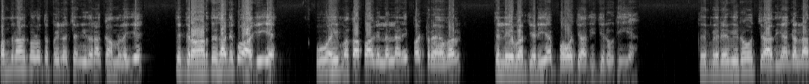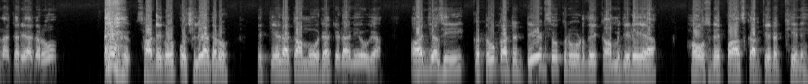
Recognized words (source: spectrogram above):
15 ਕੋਲੋਂ ਤਾਂ ਪਹਿਲਾਂ ਚੰਗੀ ਤਰ੍ਹਾਂ ਕੰਮ ਲਈਏ, ਤੇ ਗ੍ਰਾਂਟ ਤੇ ਸਾਡੇ ਕੋਲ ਆ ਗਈ ਹੈ। ਉਹ ਅਸੀਂ ਮਤਾ ਪਾ ਕੇ ਲੈ ਲੈਣੀ, ਪਰ ਡਰਾਈਵਰ ਤੇ ਲੇਬਰ ਜਿਹੜੀ ਆ, ਬਹੁਤ ਜ਼ਿਆਦਾ ਜ਼ਰੂਰੀ ਹੈ ਤੇ ਮੇਰੇ ਵੀਰੋ, ਜ਼ਿਆਦੀਆਂ ਗੱਲਾਂ ਨਾ ਕਰਿਆ ਕਰੋ। ਸਾਡੇ ਕੋਲ ਪੁੱਛ ਲਿਆ ਕਰੋ ਕਿ ਕਿਹੜਾ ਕੰਮ ਹੋ ਰਿਹਾ, ਕਿਹੜਾ ਨਹੀਂ ਹੋ ਗਿਆ। ਅੱਜ ਅਸੀਂ ਘੱਟੋ ਘੱਟ 150 ਕਰੋੜ ਦੇ ਕੰਮ ਜਿਹੜੇ ਆ ਹਾਊਸ ਨੇ ਪਾਸ ਕਰਕੇ ਰੱਖੇ ਨੇ।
